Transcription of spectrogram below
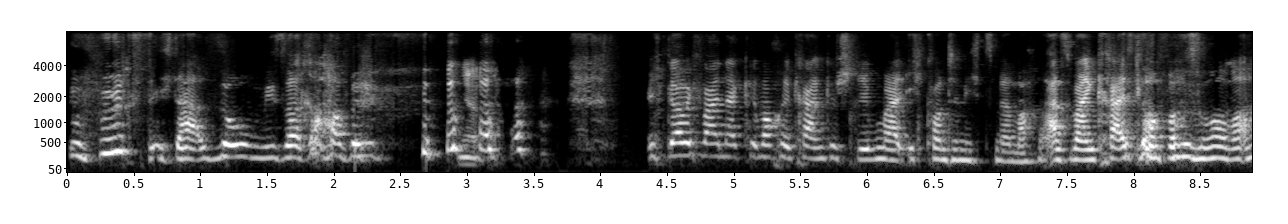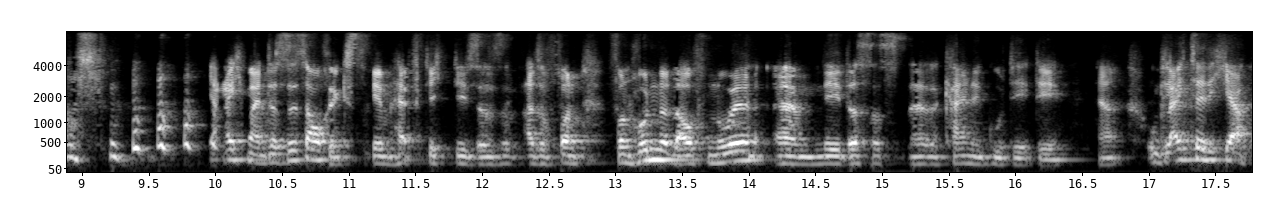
Du fühlst dich da so miserabel. Ja. Ich glaube, ich war in der Woche krankgeschrieben, weil ich konnte nichts mehr machen. Also mein Kreislauf war so am Arsch. Ja, ich meine, das ist auch extrem heftig, dieses, also von, von 100 auf 0, ähm, nee, das ist äh, keine gute Idee. Ja. Und gleichzeitig ja,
